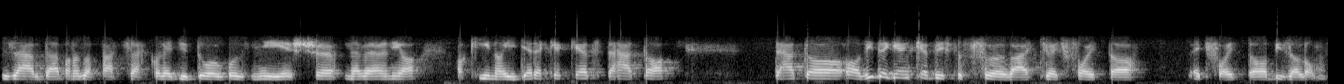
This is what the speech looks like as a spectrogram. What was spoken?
zárdában az apácákkal együtt dolgozni és nevelni a, a kínai gyerekeket, tehát, a, tehát a, az idegenkedést az fölváltja egyfajta egyfajta bizalom.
